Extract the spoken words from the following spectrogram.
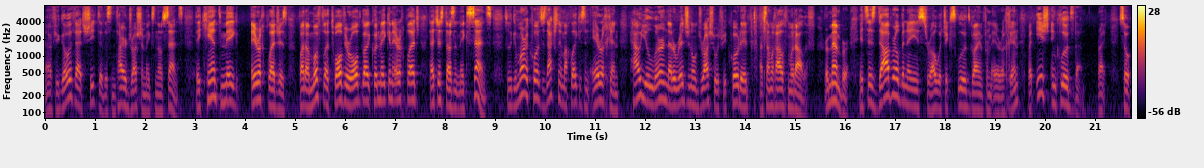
Now, if you go with that shita, this entire drasha makes no sense. They can't make erich pledges, but a mufla, 12 year old guy, could make an erich pledge. That just doesn't make sense. So the Gemara quotes is actually a machlekes in erichin, how you learn that original drasha which we quoted on Samach Aleph Mud Aleph. Remember, it says Dabrel b'nei Yisrael, which excludes goyim from erichin, but ish includes them. Right. So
